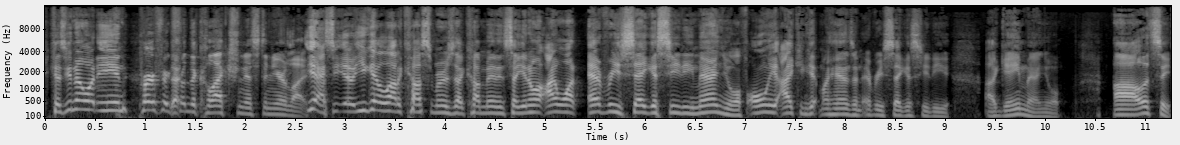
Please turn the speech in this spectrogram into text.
Because you know what, Ian? Perfect for the collectionist in your life. Yes, you, you get a lot of customers that come in and say, you know what, I want every Sega CD manual. If only I can get my hands on every Sega CD uh, game manual. Uh, let's see.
